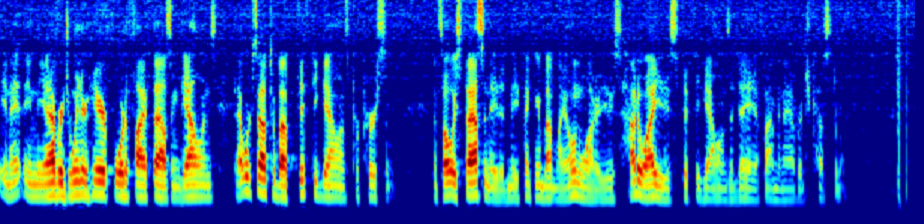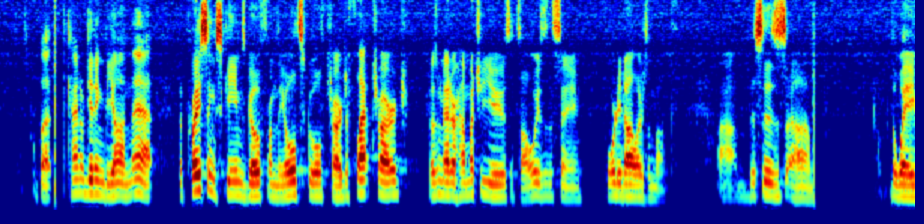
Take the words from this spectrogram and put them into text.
in, in the average winter here, four to 5,000 gallons. That works out to about 50 gallons per person. It's always fascinated me thinking about my own water use. How do I use 50 gallons a day if I'm an average customer? But kind of getting beyond that, the pricing schemes go from the old school charge a flat charge, doesn't matter how much you use, it's always the same, $40 a month. Um, this is um, the way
